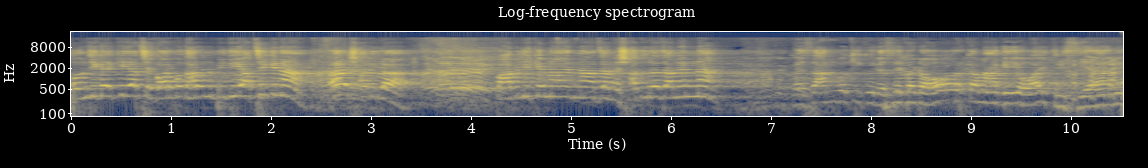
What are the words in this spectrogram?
পঞ্জিকায় কি আছে? গর্ভধারণ বিধি আছে কিনা হ্যাঁ সাধুরা। পাবলিকে নয় না জানে, সাধুরা জানেন না। জানব কি করে? সে কয়টা, ওর কাম আগে তুই সেহানে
